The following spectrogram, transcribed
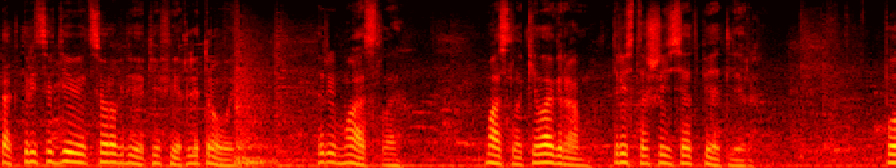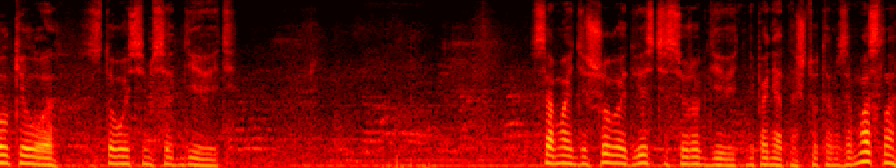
Так, 39,42 кефир литровый. Масло. Масло килограмм. 365 лир. Полкило 189. Самая дешевая 249. Непонятно, что там за масло.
